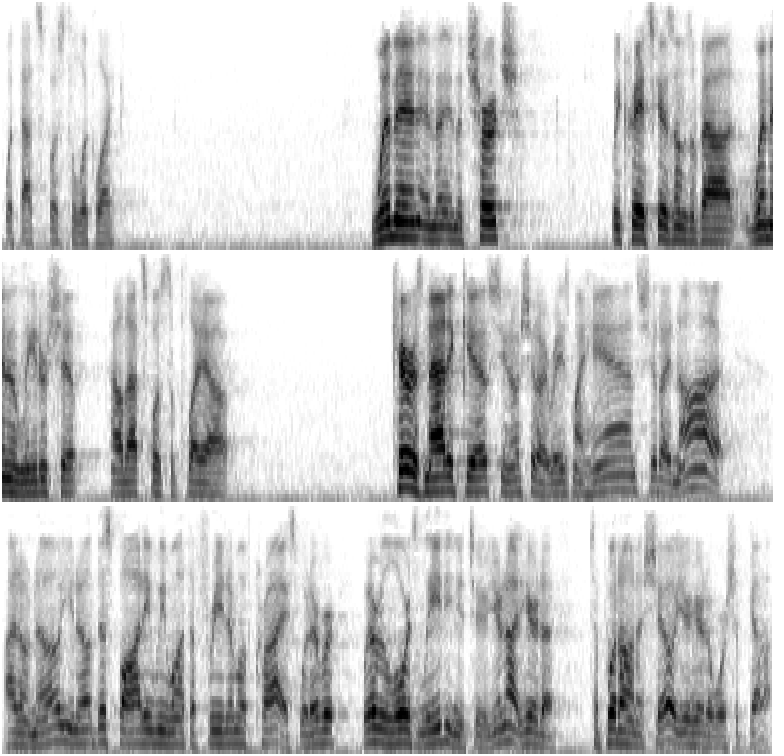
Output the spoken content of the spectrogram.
what that's supposed to look like. Women in the, in the church, we create schisms about women in leadership, how that's supposed to play out charismatic gifts, you know, should I raise my hands? Should I not? I don't know. You know, this body, we want the freedom of Christ. Whatever, whatever the Lord's leading you to. You're not here to, to put on a show, you're here to worship God.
